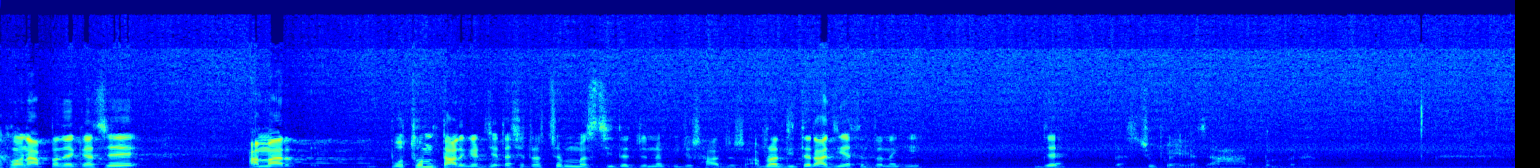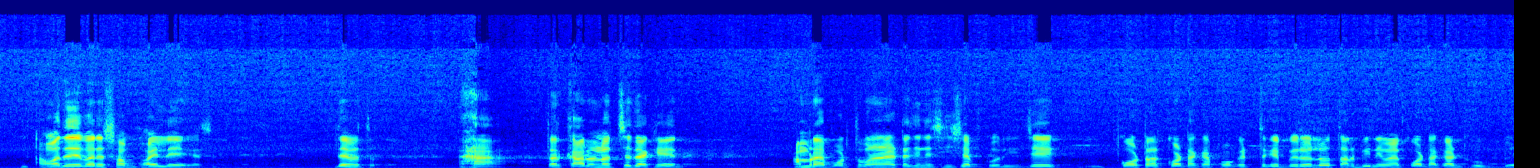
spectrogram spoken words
এখন আপনাদের কাছে আমার প্রথম টার্গেট যেটা, সেটা হচ্ছে মসজিদের জন্য কিছু সাহায্য। আপনারা দিতে রাজি আছেন তো নাকি? যে চুপ হয়ে গেছে, আর বলবে না। আমাদের এবারে সব ভয় লেগে গেছে। দেবে তো? হ্যাঁ তার কারণ হচ্ছে দেখেন, আমরা বর্তমানে একটা জিনিস হিসাব করি, যে কটা, ক টাকা পকেট থেকে বেরোলো, তার বিনিময়ে ক টাকা ঢুকবে,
